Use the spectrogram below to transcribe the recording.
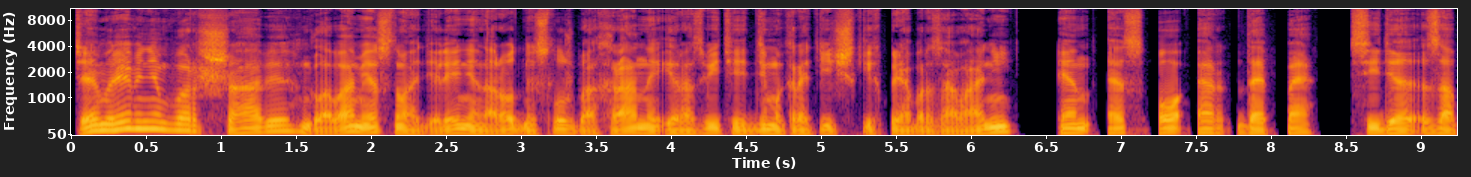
Тем временем в Варшаве глава местного отделения Народной службы охраны и развития демократических преобразований НСОРДП, сидя за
